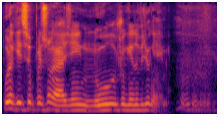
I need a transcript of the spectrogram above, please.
por aquele seu personagem no joguinho do videogame.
